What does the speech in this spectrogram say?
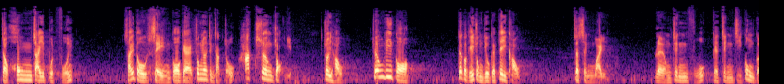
就控制撥款，使到成個嘅中央政策組黑箱作業，最後將呢個一個幾重要嘅機構就成為梁政府嘅政治工具，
